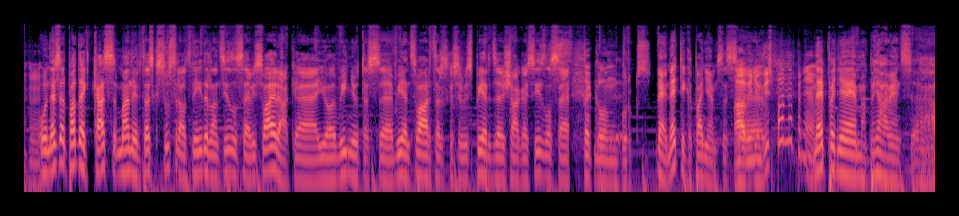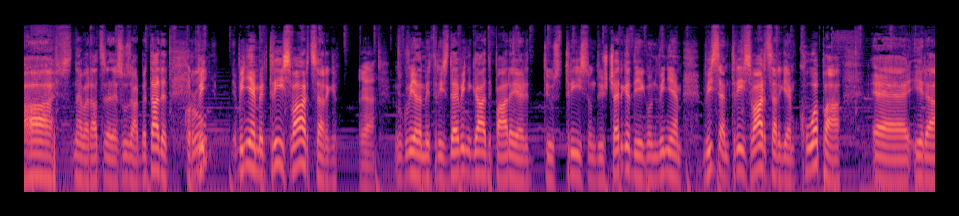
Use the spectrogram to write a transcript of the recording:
Mhm. Un es varu pateikt, kas man ir tas, kas uztrauc Nīderlandes izlasē visvairāk. eh, Jo viņu tas eh, viens vārds, kas ir vispieredzējušākais izlasē, Teklenburgs. ne, netika paņemts. Tas, eh, viņu vispār nepaņēma. nepaņēma. Jā, viens. Ah, es nevaru atcerēties uzvārdu. Bet tātad Kru... vi, viņiem ir trīs vārdsargi. Jā. Nu, Vienam ir 39 gadi, pārējiem ir 23 un 24 gadīgi. Un viņiem visiem trīs vārdsargiem kopā e, ir ā,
